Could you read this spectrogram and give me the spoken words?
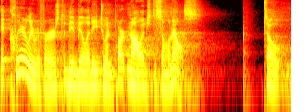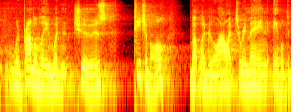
it clearly refers to the ability to impart knowledge to someone else. So we probably wouldn't choose teachable, but would allow it to remain able to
